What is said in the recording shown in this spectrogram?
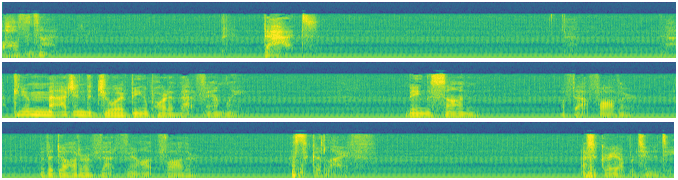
All the time. That. Can you imagine the joy of being a part of that family? Being the son of that father or the daughter of that father. That's a good life. That's a great opportunity.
